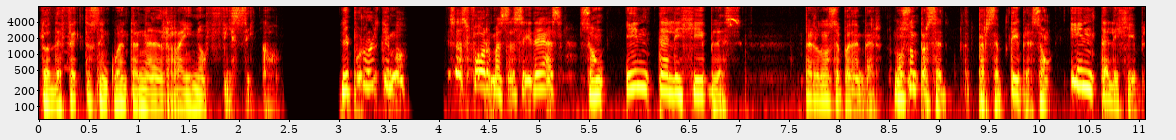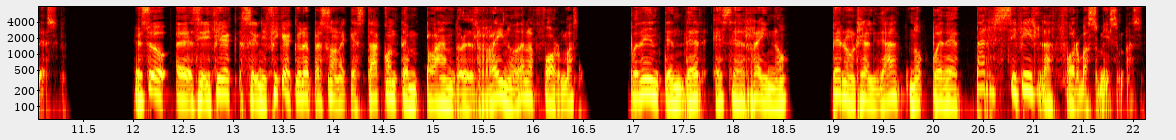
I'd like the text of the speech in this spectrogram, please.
Los defectos se encuentran en el reino físico. Y por último, esas formas, esas ideas son inteligibles, pero no se pueden ver. No son perceptibles, son inteligibles. Eso eh, significa, que una persona que está contemplando el reino de las formas puede entender ese reino, pero en realidad no puede percibir las formas mismas.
